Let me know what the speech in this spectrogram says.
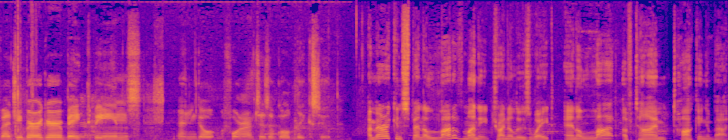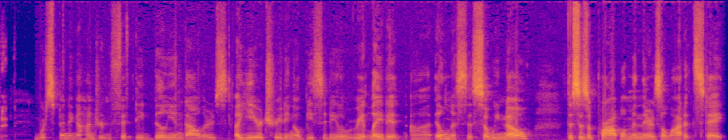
veggie burger, baked beans, and go four ounces of gold leek soup. Americans spend a lot of money trying to lose weight and a lot of time talking about it. We're spending $150 billion a year treating obesity related uh, illnesses, so we know this is a problem and there's a lot at stake.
